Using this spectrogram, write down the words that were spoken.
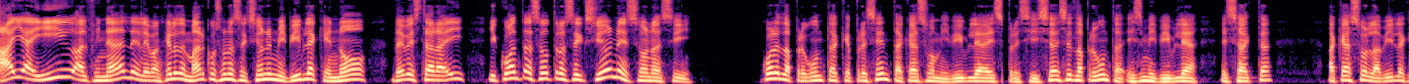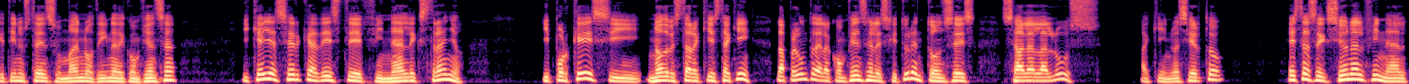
Hay ahí, al final del Evangelio de Marcos, una sección en mi Biblia que no debe estar ahí. ¿Y cuántas otras secciones son así? ¿Cuál es la pregunta que presenta? ¿Acaso mi Biblia es precisa? Esa es la pregunta. ¿Es mi Biblia exacta? ¿Acaso la Biblia que tiene usted en su mano digna de confianza? ¿Y qué hay acerca de este final extraño? ¿Y por qué si no debe estar aquí, está aquí? La pregunta de la confianza en la Escritura entonces sale a la luz. Aquí, ¿no es cierto? Esta sección al final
